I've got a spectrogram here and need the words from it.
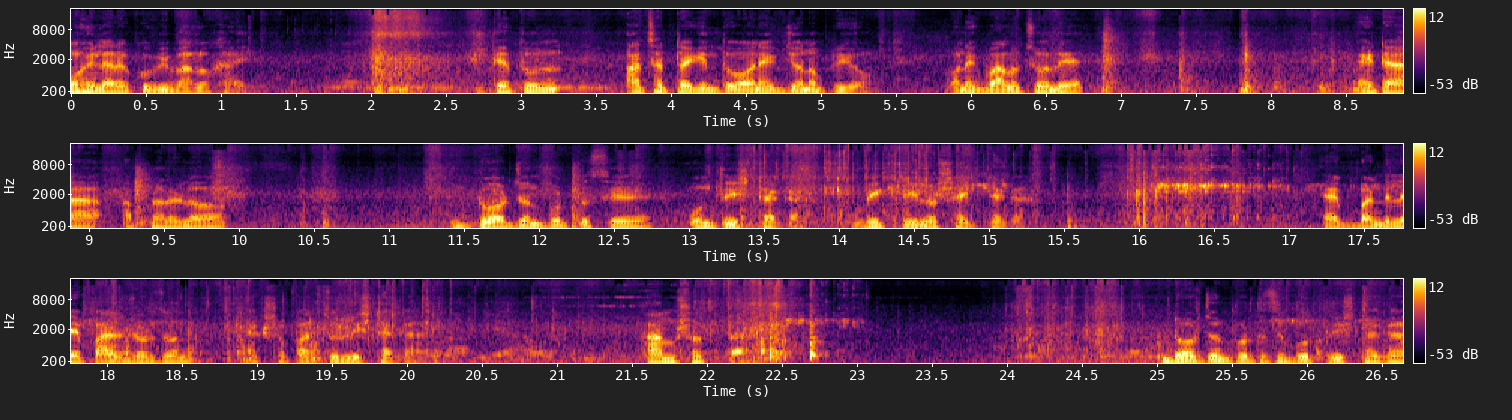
মহিলারা খুবই ভালো খায়। তেঁতুল আচারটা কিন্তু অনেক জনপ্রিয়, অনেক ভালো চলে। এটা আপনার হলো ডর্জন পড়তেছে উনত্রিশ টাকা, বিক্রি হলো ষাট টাকা। এক বান্ডিলে পাঁচ ডর্জন, একশো পাঁচচল্লিশ টাকা। আম সত্তা। ডর্জন পড়তেছে বত্রিশ টাকা,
